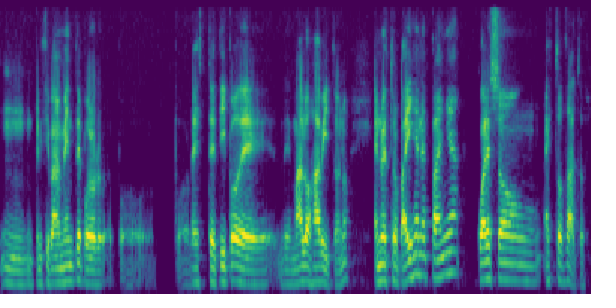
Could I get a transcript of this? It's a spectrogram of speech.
mm, principalmente por, este tipo de malos hábitos, ¿no? En nuestro país, en España, ¿cuáles son estos datos?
